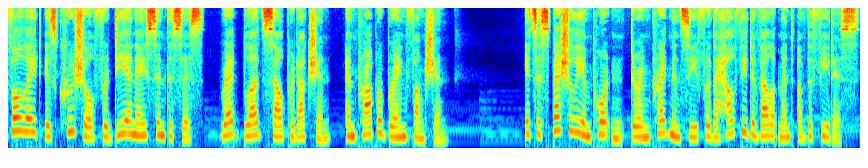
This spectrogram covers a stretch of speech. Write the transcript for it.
Folate is crucial for DNA synthesis, red blood cell production, and proper brain function. It's especially important during pregnancy for the healthy development of the fetus.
